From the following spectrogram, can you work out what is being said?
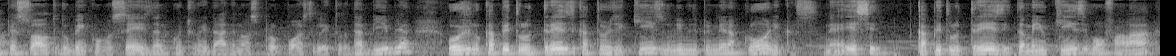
pessoal, tudo bem com vocês? Dando continuidade ao nosso propósito de leitura da Bíblia, hoje no capítulo 13, 14 e 15 do livro de 1 Crônicas. Né? Esse capítulo 13 e também o 15 vão falar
